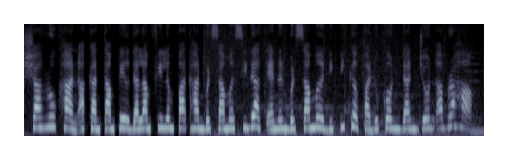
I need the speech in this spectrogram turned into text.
Shah Rukh Khan akan tampil dalam filem Pathan bersama Siddharth Anand bersama Deepika Padukone dan John Abraham.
